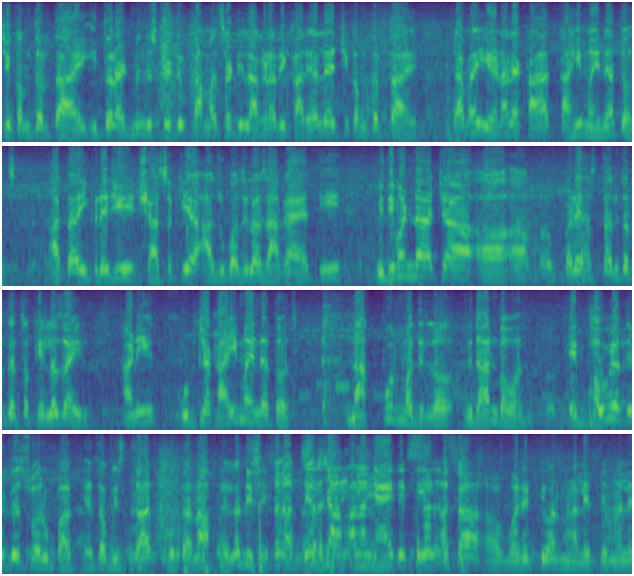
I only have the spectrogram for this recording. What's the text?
ची कमतरता आहे इतर ॲडमिनिस्ट्रेटिव्ह कामासाठी लागणारी कार्यालयाची कमतरता आहे त्यामुळे येणाऱ्या काळात काही महिन्यातच आता इकडे जी शासकीय आजूबाजूला जागा आहे ती विधिमंडळाच्या कडे हस्तांतर त्याचं केलं जाईल आणि पुढच्या काही महिन्यातच नागपूरमधलं विधान भवन हे भव्य दिव्य स्वरूपात याचा विस्तार होताना आपल्याला दिसेल सर अध्यक्ष आम्हाला न्याय देतील असं वडेट्टीवार म्हणाले ते म्हणाले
